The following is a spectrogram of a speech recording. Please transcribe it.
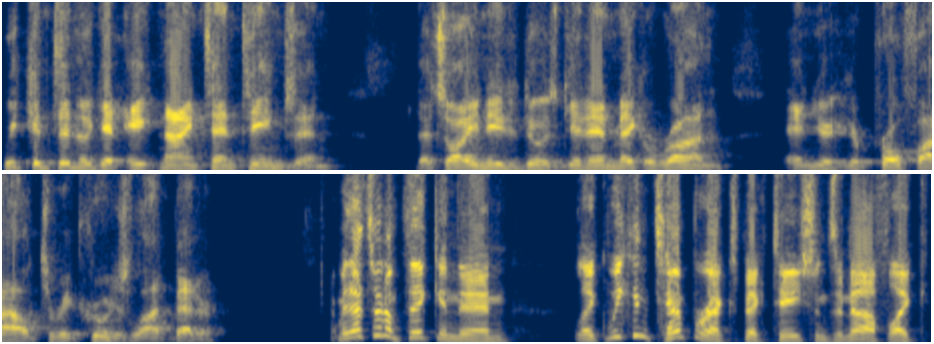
we continue to get eight, nine, ten teams in that's all you need to do is get in, make a run, and your your profile to recruit is a lot better. I mean, that's what I'm thinking. Then, like, we can temper expectations enough. Like,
